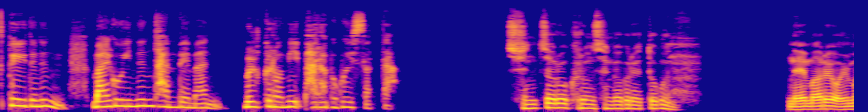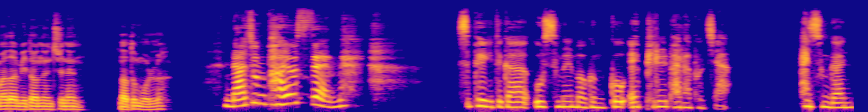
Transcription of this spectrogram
스페이드는 말고 있는 담배만 물끄러미 바라보고 있었다. 진짜로 그런 생각을 했더군. 내 말을 얼마나 믿었는지는 나도 몰라. 나 좀 봐요, 샘. 스페이드가 웃음을 머금고 에피를 바라보자 한순간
